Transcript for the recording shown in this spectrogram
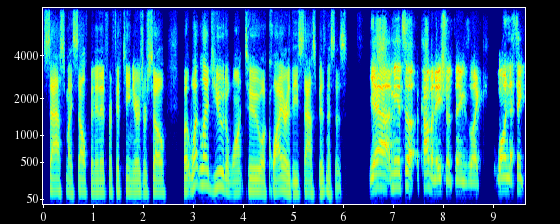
SaaS myself, been in it for 15 years or so. But what led you to want to acquire these SaaS businesses? Yeah, I mean, it's a, combination of things. Like, one, I think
